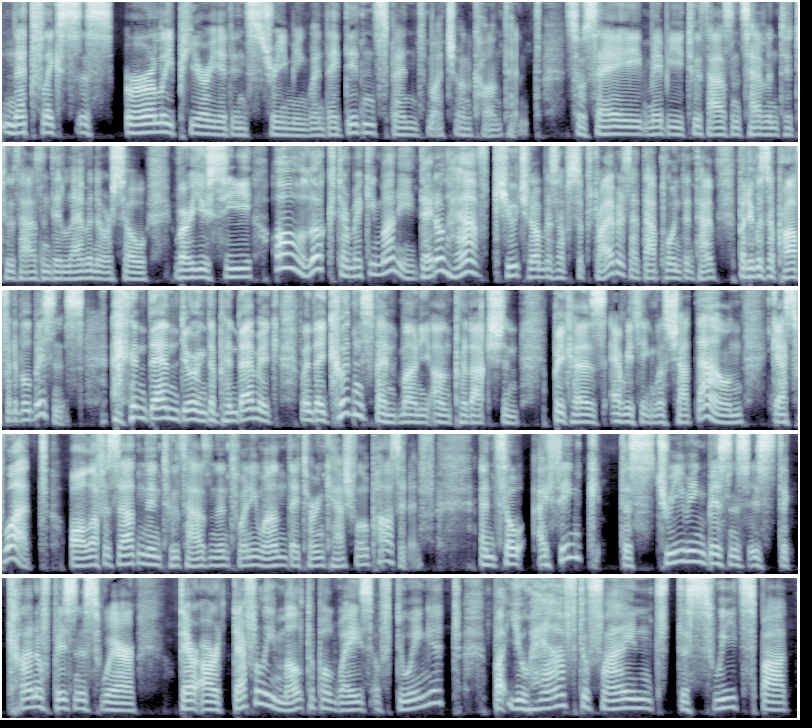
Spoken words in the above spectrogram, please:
Netflix's early period in streaming when they didn't spend much on content. So, say maybe 2007 to 2011 or so, where you see, oh, look, they're making money. They don't have huge numbers of subscribers at that point in time, but it was a profitable business. And then during the pandemic, when they couldn't spend money on production because everything was shut down, guess what? All of a sudden in 2021, they turned cash flow positive. And so I think the streaming business is the kind of business where there are definitely multiple ways of doing it, but you have to find the sweet spot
